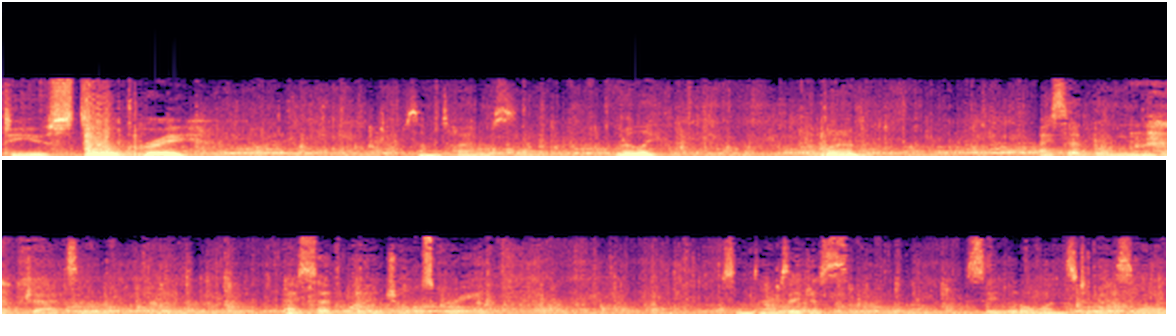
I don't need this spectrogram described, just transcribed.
Do you still pray? Sometimes. Really? When? I said when we meet up Jackson. I said one at Joel's grave. Sometimes I just say little ones to myself.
